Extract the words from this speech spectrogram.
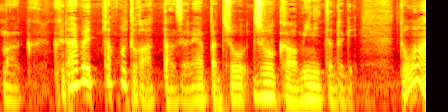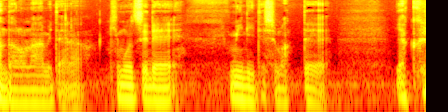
まあ比べたことがあったんですよねやっぱジョーカーを見に行った時どうなんだろうなみたいな気持ちで見に行ってしまっていや、比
